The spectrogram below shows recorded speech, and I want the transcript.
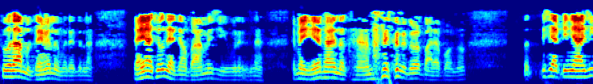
ထိုးသားမဒိုင်မဲလို့မတဲ့တလားဒိုင်ရချုံးတဲ့အကြောင်းဘာမှမရှိဘူးတဲ့တလားဒါပေမဲ့ရဲဖမ်းတော့ခံမှတယ်တို့ပါတယ်ပေါ့နော်တရားပညာရှိ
